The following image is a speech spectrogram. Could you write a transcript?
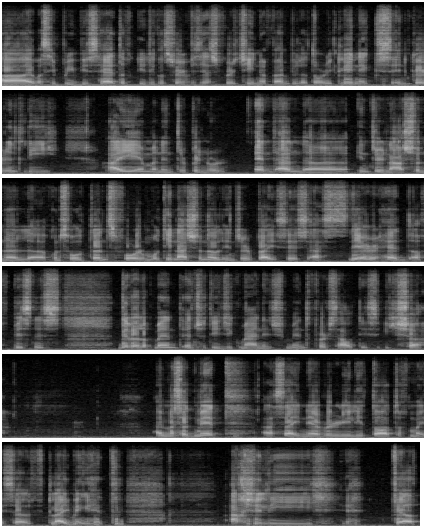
Uh, I was a previous head of clinical services for a chain of ambulatory clinics and currently I am an entrepreneur and an uh, international uh, consultants for multinational enterprises as their head of business development and strategic management for Southeast Asia. I must admit, as I never really thought of myself climbing it, actually felt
